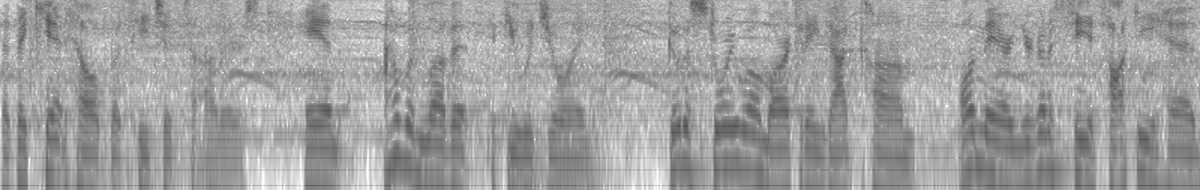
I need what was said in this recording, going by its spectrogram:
that they can't help but teach it to others. And I would love it if you would join go to storywellmarketing.com. On there, you're going to see a talking head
